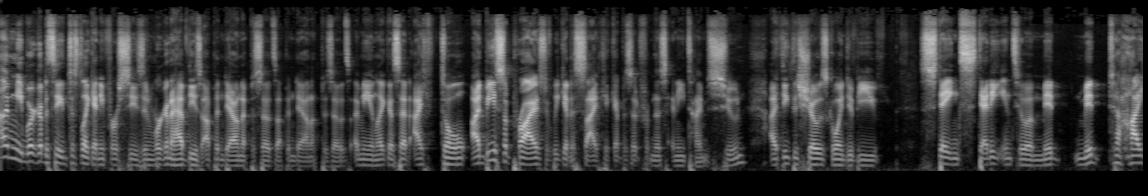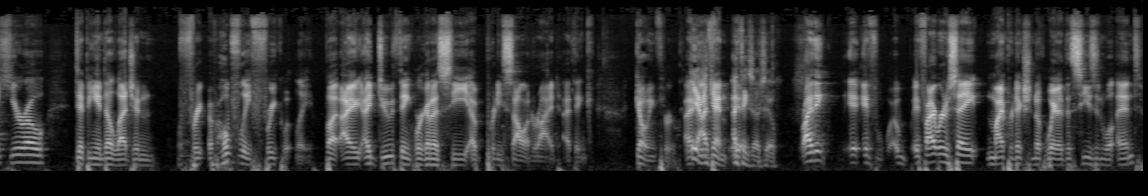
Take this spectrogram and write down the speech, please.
I mean, we're going to see just like any first season, we're going to have these up and down episodes, up and down episodes. I mean, like I said, I don't. I'd be surprised if we get a sidekick episode from this anytime soon. I think the show is going to be staying steady into a mid mid to high hero, dipping into legend, fre- hopefully frequently. But I, I do think we're going to see a pretty solid ride. I think going through. Yeah, I- again, I think so too. I think if if I were to say my prediction of where the season will end,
